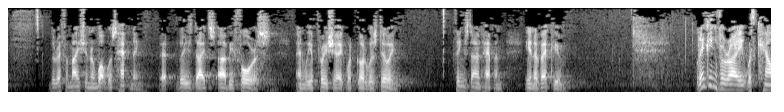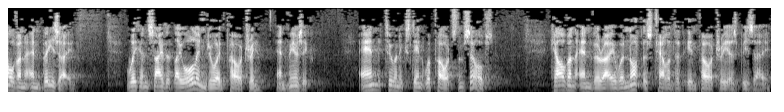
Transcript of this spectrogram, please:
the Reformation and what was happening that these dates are before us and we appreciate what God was doing. Things don't happen in a vacuum. Linking Viret with Calvin and Beza, we can say that they all enjoyed poetry and music, and to an extent were poets themselves. Calvin and Viret were not as talented in poetry as Beza,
